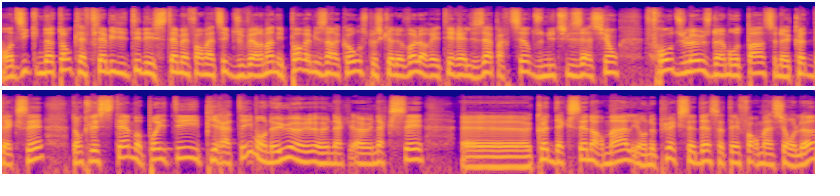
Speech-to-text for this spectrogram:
On dit que notons que la fiabilité des systèmes informatiques du gouvernement n'est pas remise en cause puisque le vol aurait été réalisé à partir d'une utilisation frauduleuse d'un mot de passe et d'un code d'accès. Donc, le système n'a pas été piraté, mais on a eu un, un, un accès, un code d'accès normal et on a pu accéder à cette information-là.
